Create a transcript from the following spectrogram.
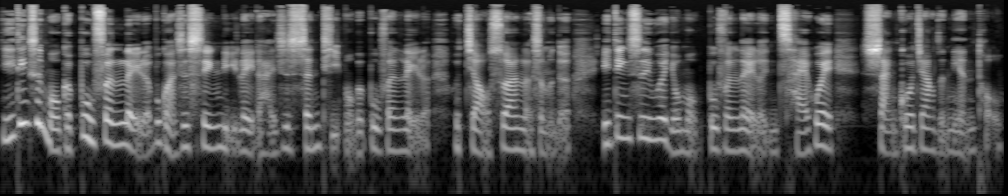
你一定是某个部分累了，不管是心理累的还是身体某个部分累了，或脚酸了什么的，一定是因为有某个部分累了，你才会闪过这样的念头。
